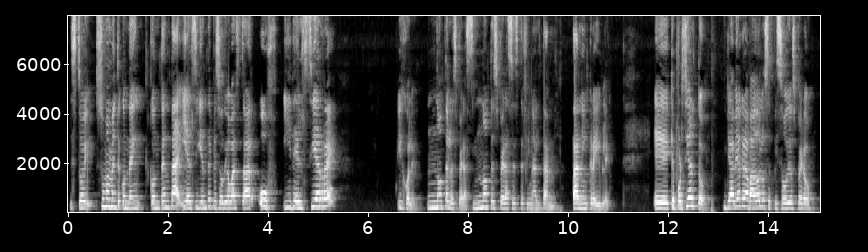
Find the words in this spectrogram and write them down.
Estoy sumamente contenta y el siguiente episodio va a estar, uff, y del cierre, híjole, no te lo esperas, no te esperas este final tan, tan increíble. Eh, que por cierto, ya había grabado los episodios, pero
